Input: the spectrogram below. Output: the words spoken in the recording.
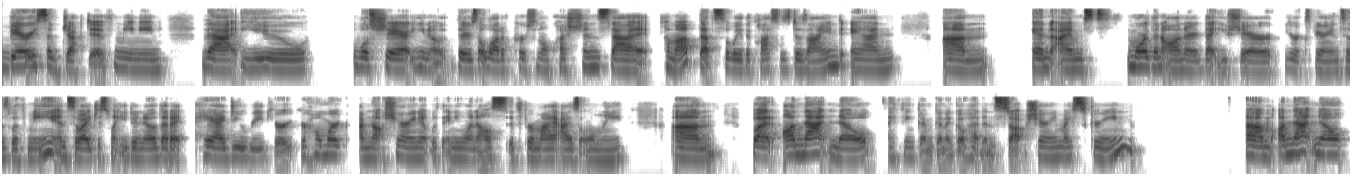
very subjective, meaning that you will share, you know, there's a lot of personal questions that come up. That's the way the class is designed. And um, and I'm more than honored that you share your experiences with me. And so I just want you to know that I, hey, I do read your your homework. I'm not sharing it with anyone else. It's for my eyes only. Um, but on that note, I think I'm going to go ahead and stop sharing my screen. Um, on that note,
